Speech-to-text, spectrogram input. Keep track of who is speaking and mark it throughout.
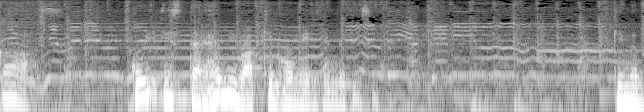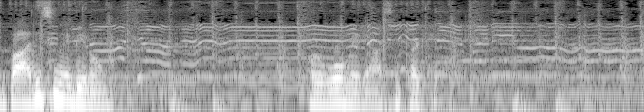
Speaker 1: काश कोई इस तरह भी वाकिफ हो मेरी ज़िंदगी से कि मैं बारिश में भी रो और वो मेरे आँसू पढ़े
